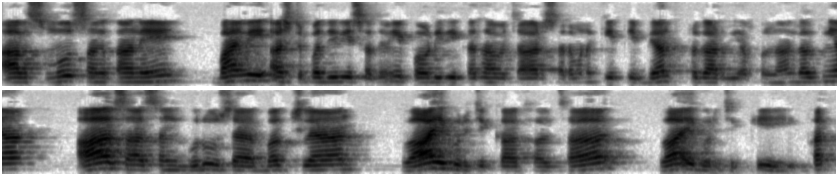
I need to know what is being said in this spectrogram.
ਆਪ ਸਮੂਹ ਸੰਗਤਾਂ ਨੇ ਬਾਰਵੀਂ ਅਸ਼ਟਪਦੀ ਦੀ ਸਤਵੀਂ ਪੌੜੀ ਦੀ ਕਥਾ ਵਿਚਾਰ ਸਰਵਣ ਕੀਤੀ। ਬੇਅੰਤ ਪ੍ਰਕਾਰ ਦੀਆਂ ਭੁੱਲਾਂ ਗਲਤੀਆਂ, ਆਪ ਸਾਧ ਸੰਗ ਗੁਰੂ ਸਾਹਿਬ ਬਖਸ਼ ਲੈਣ। ਵਾਹਿਗੁਰੂ ਜੀ ਕਾ ਖਾਲਸਾ, ਵਾਹਿਗੁਰੂ ਜੀ ਕੀ ਫਤਿਹ।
